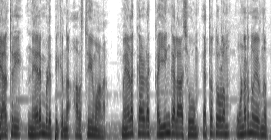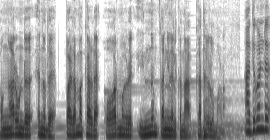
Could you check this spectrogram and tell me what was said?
രാത്രി നേരം വെളുപ്പിക്കുന്ന അവസ്ഥയുമാണ്. മേളക്കാരുടെ കയ്യും കലാശവും എത്രത്തോളം ഉണർന്നുയർന്ന് പൊങ്ങാറുണ്ട് എന്നത് പഴമക്കാരുടെ ഓർമ്മകളിൽ ഇന്നും തങ്ങി നിൽക്കുന്ന കഥകളുമാണ്. അതുകൊണ്ട്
